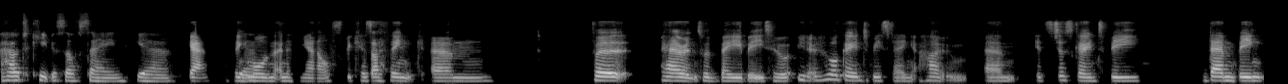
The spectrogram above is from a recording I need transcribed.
how to keep yourself sane. Yeah. yeah i think Yeah. more than anything else because i think um for parents with babies who you know who are going to be staying at home um it's just going to be them being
